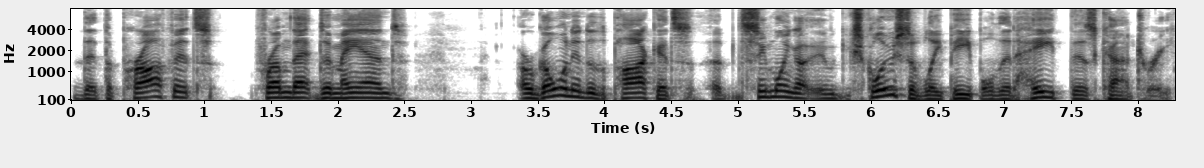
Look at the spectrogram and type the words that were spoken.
that the profits from that demand are going into the pockets, uh, seemingly exclusively people that hate this country.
